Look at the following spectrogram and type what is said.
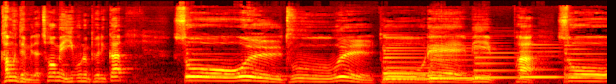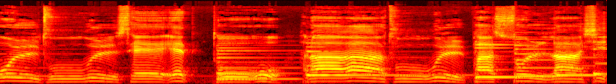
가면 됩니다. 처음에 2분 음표니까 솔, 둘, 도, 레, 미, 파, 솔, 둘, 셋, 도, 하나, 둘, 파, 솔, 라, 시,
